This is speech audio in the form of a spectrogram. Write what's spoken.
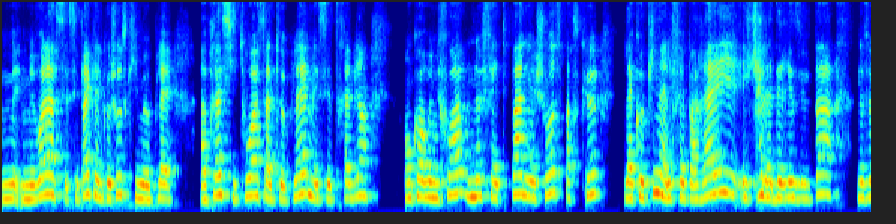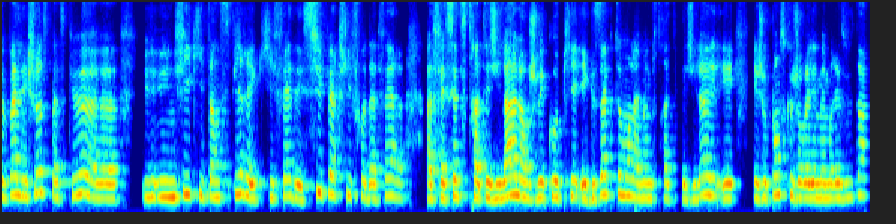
Mais, voilà, ce n'est pas quelque chose qui me plaît. Après, si toi, ça te plaît, mais c'est très bien. Encore une fois, ne faites pas les choses parce que la copine, elle fait pareil et qu'elle a des résultats. Ne faites pas les choses parce que euh, une fille qui t'inspire et qui fait des super chiffres d'affaires a fait cette stratégie-là, alors je vais copier exactement la même stratégie-là et je pense que j'aurai les mêmes résultats.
